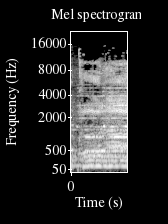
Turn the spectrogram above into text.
Kur'an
